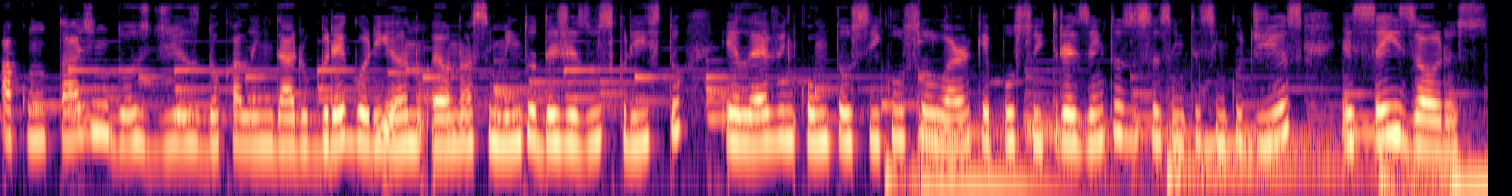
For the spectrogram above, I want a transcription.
A contagem dos dias do calendário gregoriano é o nascimento de Jesus Cristo e leva em conta o ciclo solar que possui 365 dias e 6 horas.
